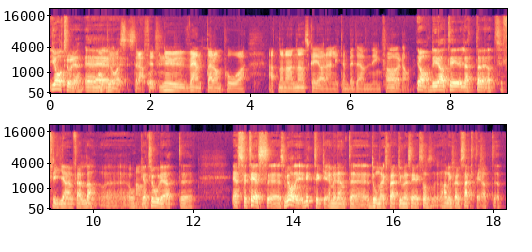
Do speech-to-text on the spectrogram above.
jag tror det. och Eh, blåst straff? För Nu väntar de på att någon annan ska göra en liten bedömning för dem. Ja, det är ju alltid lättare att fria än fälla. Eh, Och Ja. jag tror det att eh, SVTs, som jag i mitt tycke, eminente domarexpert Jonas Eriksson, han har ju själv sagt det. Att, att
